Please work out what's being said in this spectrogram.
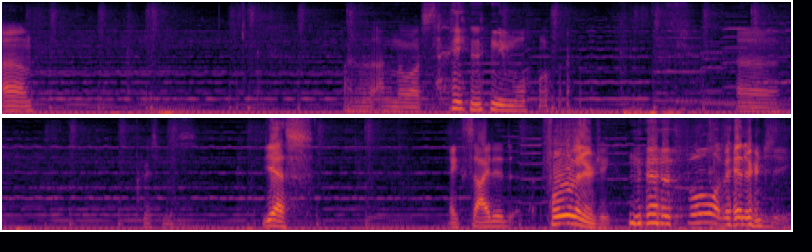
um I don't, know what I'm saying anymore. uh Christmas. Yes. Excited, full of energy. full of energy.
